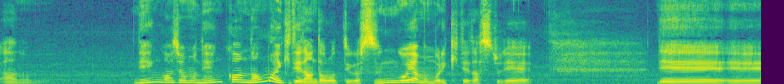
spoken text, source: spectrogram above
あの年賀状も年間何枚来てたんだろうっていうかすんごい山盛り来てた人でで、えー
